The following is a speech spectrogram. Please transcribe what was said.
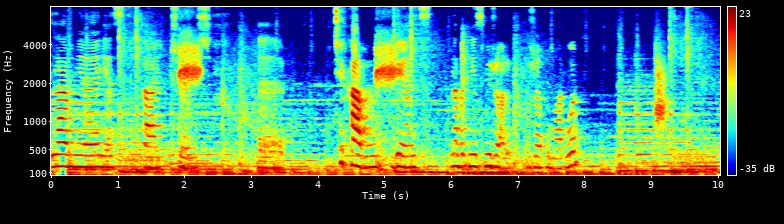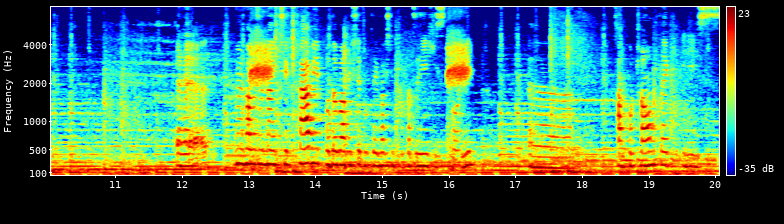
dla mnie jest tutaj czymś ciekawym, więc nawet nie jest mi żal, że umarły. E, powiem Wam, że najciekawiej podoba mi się tutaj właśnie prowadzenie historii. E, sam początek i s-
